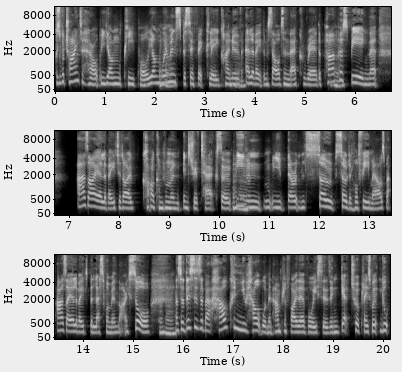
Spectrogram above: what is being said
because we're trying to help young people, young Mhm. women specifically, kind of Mhm. elevate themselves in their career. The purpose being that as I elevated, I come from an industry of tech, so Mhm. even you, there are so so little females. But as I elevated, the less women that I saw, Mhm. and so this is about how can you help women amplify their voices and get to a place where you're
